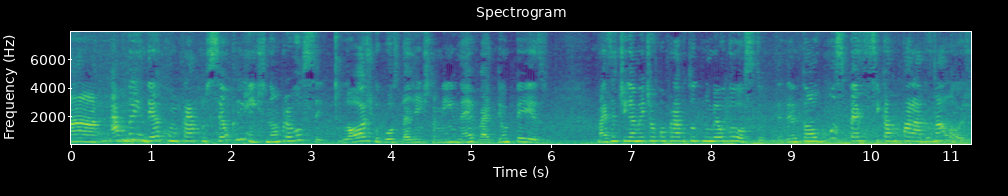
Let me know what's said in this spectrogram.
a aprender a comprar para o seu cliente, não para você. Lógico, o gosto da gente também, né, vai ter um peso. Mas antigamente eu comprava tudo no meu gosto, entendeu? Então algumas peças ficavam paradas na loja.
